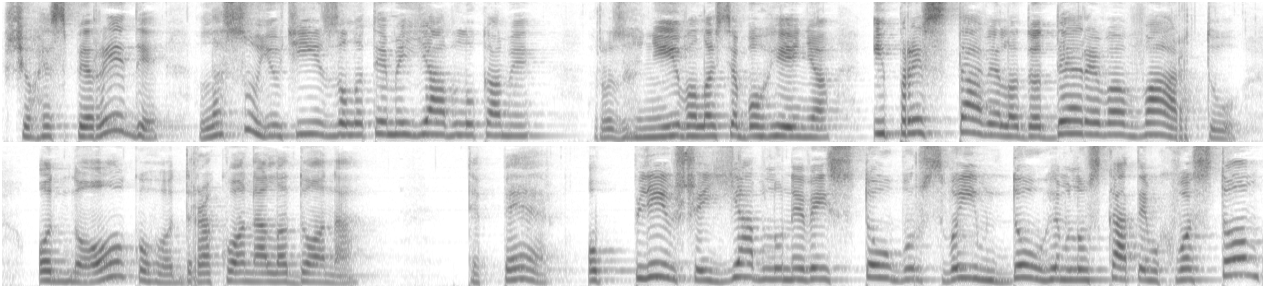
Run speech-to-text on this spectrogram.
що Геспериди ласують її золотими яблуками. Розгнівалася богиня і приставила до дерева варту одноокого дракона Ладона. Тепер, обплівши яблуневий стовбур своїм довгим лускатим хвостом,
